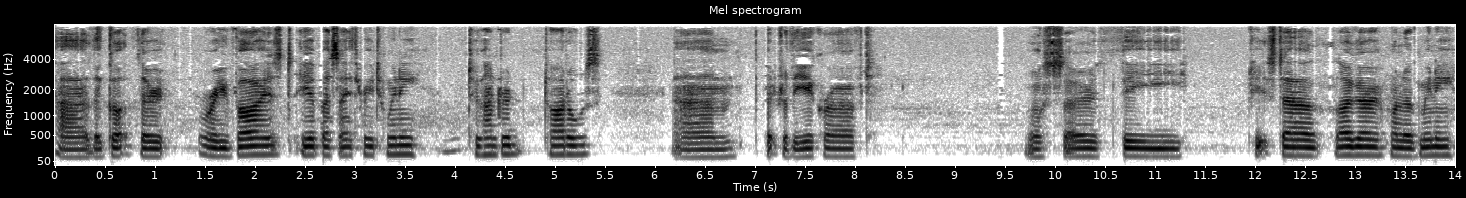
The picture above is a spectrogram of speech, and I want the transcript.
Uh, they got the revised Airbus A320-200 titles, um, picture of the aircraft, also the Jetstar logo, one of many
